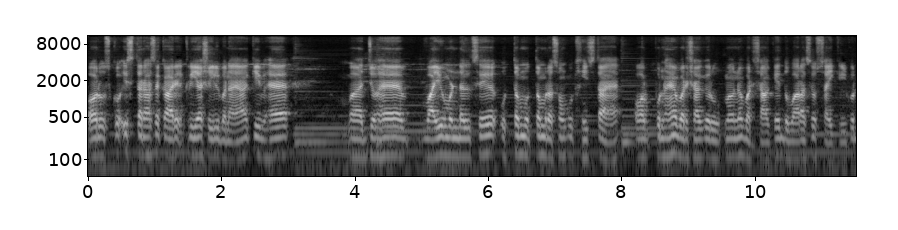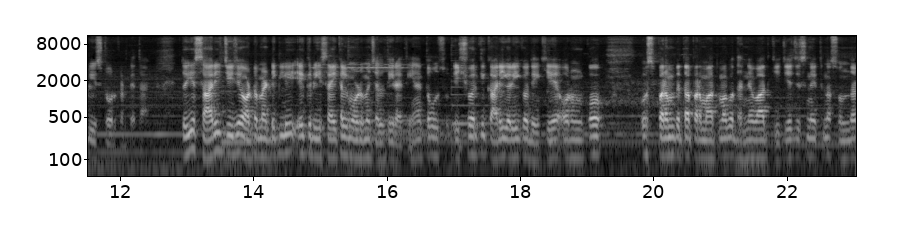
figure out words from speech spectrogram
और उसको इस तरह से कार्य, क्रियाशील बनाया कि वह जो है वायुमंडल से उत्तम उत्तम रसों को खींचता है और पुनः वर्षा के रूप में उन्हें वर्षा के दोबारा से उस साइकिल को रिस्टोर कर देता है। तो ये सारी चीज़ें ऑटोमेटिकली एक रिसाइकल मोड में चलती रहती हैं। तो उस ईश्वर की कारीगरी को देखिए और उनको उस परमपिता परमात्मा को धन्यवाद कीजिए जिसने इतना सुंदर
